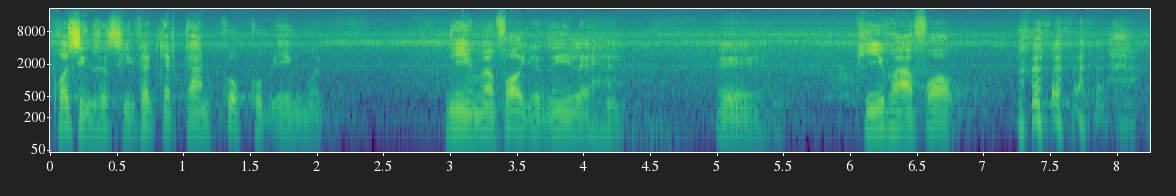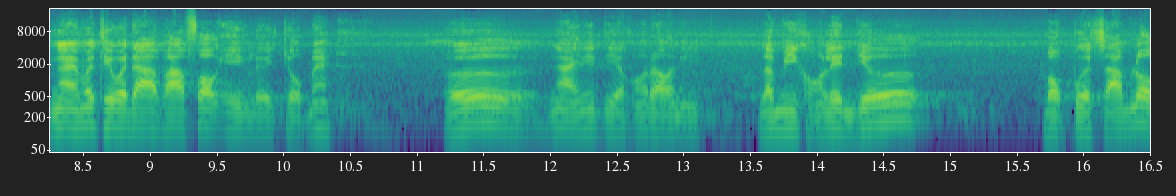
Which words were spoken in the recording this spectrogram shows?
เพราะสิ่งศักดิ์สิทธิ์เขาจัดการควบคุมเองหมด นี่มาฟอกอย่างนี้เลยฮะเออ ผีพาฟอกง่ายไหมเทวดาพาฟอกเองเลยจบไหมเออ ง่ายนิดเดียวของเรานี่ เรามีของเล่นเยอะ บอกเปิดสามโลก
